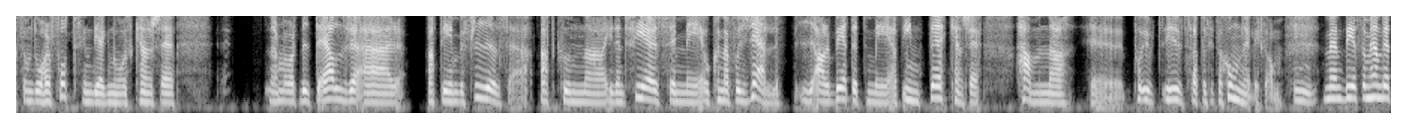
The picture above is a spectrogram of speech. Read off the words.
som då har fått sin diagnos kanske när har varit lite äldre är att det är en befrielse att kunna identifiera sig med och kunna få hjälp i arbetet med att inte kanske hamna eh, på ut, i utsatta situationer. Liksom. Mm. Men det som hände,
